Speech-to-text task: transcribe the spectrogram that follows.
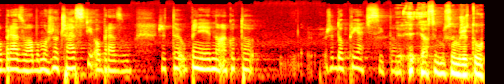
obrazu, alebo možno časti obrazu. Že to je úplne jedno, ako to, že dopriať si to. Ja, ja si myslím, že tu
